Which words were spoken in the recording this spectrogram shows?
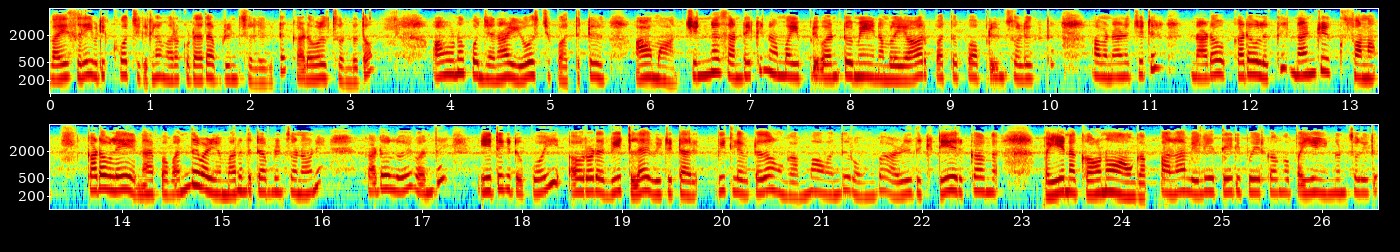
வயசுல இப்படி கோச்சிக்கிட்டுலாம் வரக்கூடாது அப்படின்னு சொல்லிக்கிட்டு கடவுள் சொன்னதும் அவனும் கொஞ்ச நாள் யோசிச்சு பார்த்துட்டு ஆமாம் சின்ன சண்டைக்கு நம்ம இப்படி வந்துட்டோமே நம்மளை யார் பார்த்துப்பா அப்படின்னு சொல்லிக்கிட்டு அவன் நினச்சிட்டு நடவு கடவுளுக்கு நன்றி சொன்னான். கடவுளே நான் இப்போ வந்த வழியை மறந்துட்டேன் அப்படின்னு சொன்னவொடனே கடவுளே வந்து இட்டுக்கிட்டு போய் அவரோட வீட்டில் விட்டுட்டார். வீட்டில் விட்டதும் அவங்க அம்மா வந்து ரொம்ப அழுதுகிட்டே இருக்காங்க. பையனை காணும் அவங்க அப்பாலாம் வெளியே தேடி போயிருக்காங்க பையன் எங்கன்னு சொல்லிட்டு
